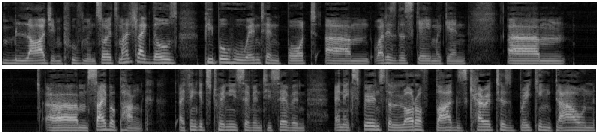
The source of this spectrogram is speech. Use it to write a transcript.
large improvement. So it's much like those people who went and bought um, what is this game again? Um, um, Cyberpunk I think it's 2077, and experienced a lot of bugs, characters breaking down,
